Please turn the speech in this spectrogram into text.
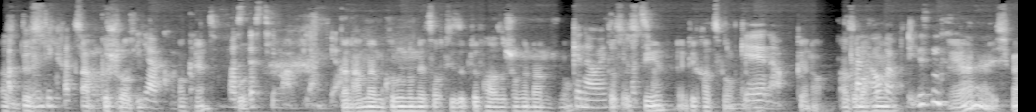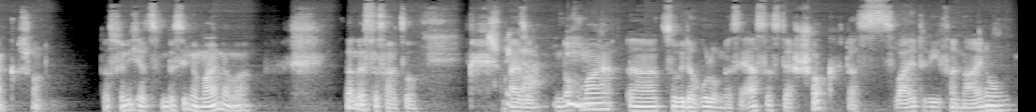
Also ab Integration. abgeschlossen. Ja, komplett. Okay, Was das Thema anbelangt, ja. Dann haben wir im Grunde genommen jetzt auch die siebte Phase schon genannt. Ne? genau, Das ist die Integration. Genau. Genau. Also Kann auch machen wir, ablesen. Ja, ich merke es schon. Das finde ich jetzt ein bisschen gemein, aber dann ist es halt so. Spicker. Also nochmal äh, zur Wiederholung. Das erste ist der Schock, das zweite die Verneinung,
